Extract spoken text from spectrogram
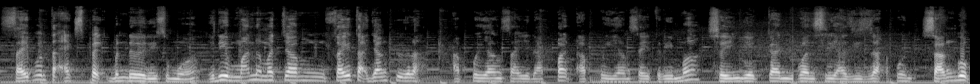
Saya pun tak expect benda ni semua. Jadi mana macam saya tak jangka lah apa yang saya dapat, apa yang saya terima sehingga kan Puan Sri Azizah pun sanggup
